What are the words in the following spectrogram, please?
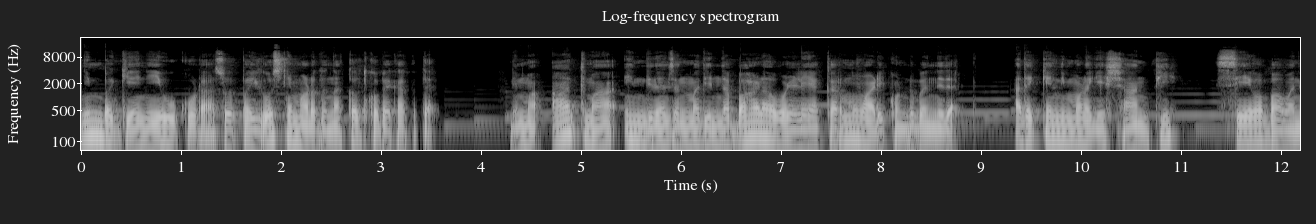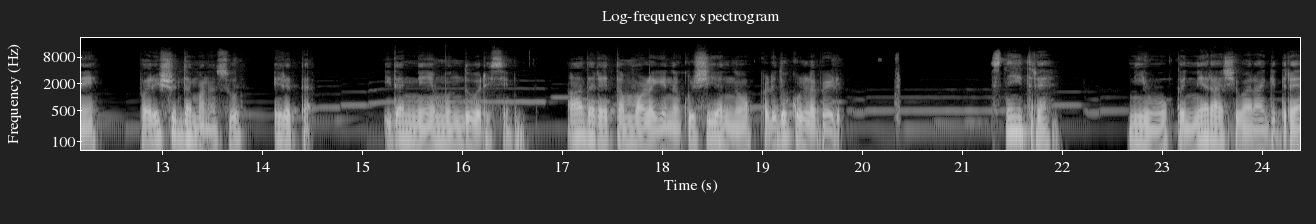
ನಿಮ್ಮ ಬಗ್ಗೆ ನೀವು ಕೂಡ ಸ್ವಲ್ಪ ಯೋಚನೆ ಮಾಡೋದನ್ನು ಕಲ್ತ್ಕೋಬೇಕಾಗತ್ತೆ. ನಿಮ್ಮ ಆತ್ಮ ಇಂದಿನ ಜನ್ಮದಿಂದ ಬಹಳ ಒಳ್ಳೆಯ ಕರ್ಮ ಮಾಡಿಕೊಂಡು ಬಂದಿದೆ. ಅದಕ್ಕೆ ನಿಮ್ಮೊಳಗೆ ಶಾಂತಿ ಸೇವಾ ಭಾವನೆ ಪರಿಶುದ್ಧ ಮನಸ್ಸು ಇರುತ್ತೆ. ಇದನ್ನೇ ಮುಂದುವರಿಸಿ. ಆದರೆ ತಮ್ಮೊಳಗಿನ ಖುಷಿಯನ್ನು ಕಳೆದುಕೊಳ್ಳಬೇಡಿ. ಸ್ನೇಹಿತರೆ, ನೀವು ಕನ್ಯಾ ರಾಶಿಯವರಾಗಿದ್ದರೆ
